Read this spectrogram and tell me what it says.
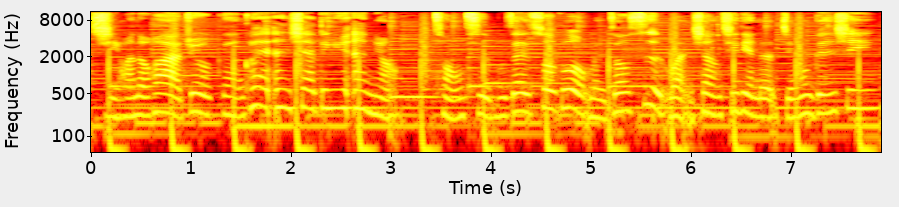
喜欢的话，就赶快按下订阅按钮，从此不再错过每周四晚上七点的节目更新。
